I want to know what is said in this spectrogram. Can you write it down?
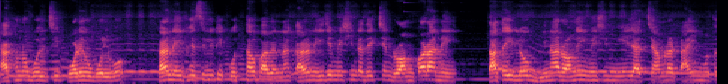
এখনও বলছি, পরেও বলব। কারণ এই ফেসিলিটি কোথাও পাবেন না। কারণ এই যে মেশিনটা দেখছেন, রং করা নেই। তাতেই লোক বিনা রঙেই মেশিন নিয়ে যাচ্ছে। আমরা টাইম মতো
